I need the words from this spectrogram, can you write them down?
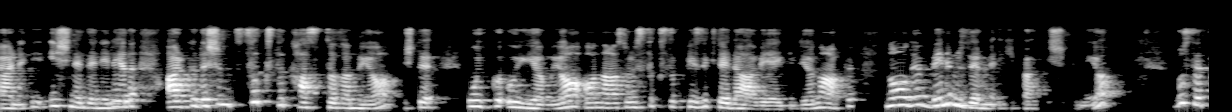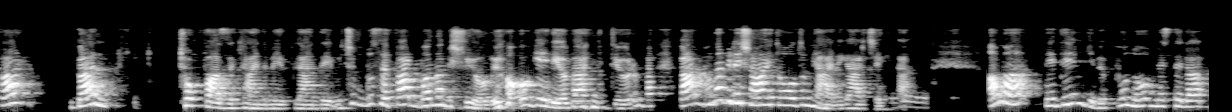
Yani iş nedeniyle ya da arkadaşım sık sık hastalanıyor, işte uyku uyuyamıyor, ondan sonra sık sık fizik tedaviye gidiyor, ne yapıyor? Ne oluyor? Benim üzerime iki kat iş biniyor. Bu sefer ben çok fazla kendime yüklendiğim için bu sefer bana bir şey oluyor. O geliyor ben gidiyorum. Ben, ben buna bile şahit oldum yani gerçekten. Evet. Ama dediğim gibi bunu mesela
